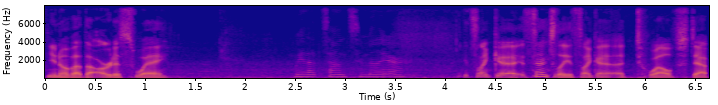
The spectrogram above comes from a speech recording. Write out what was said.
You know about the artist's way? Wait, that sounds familiar. It's like a, essentially it's like a, a twelve step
